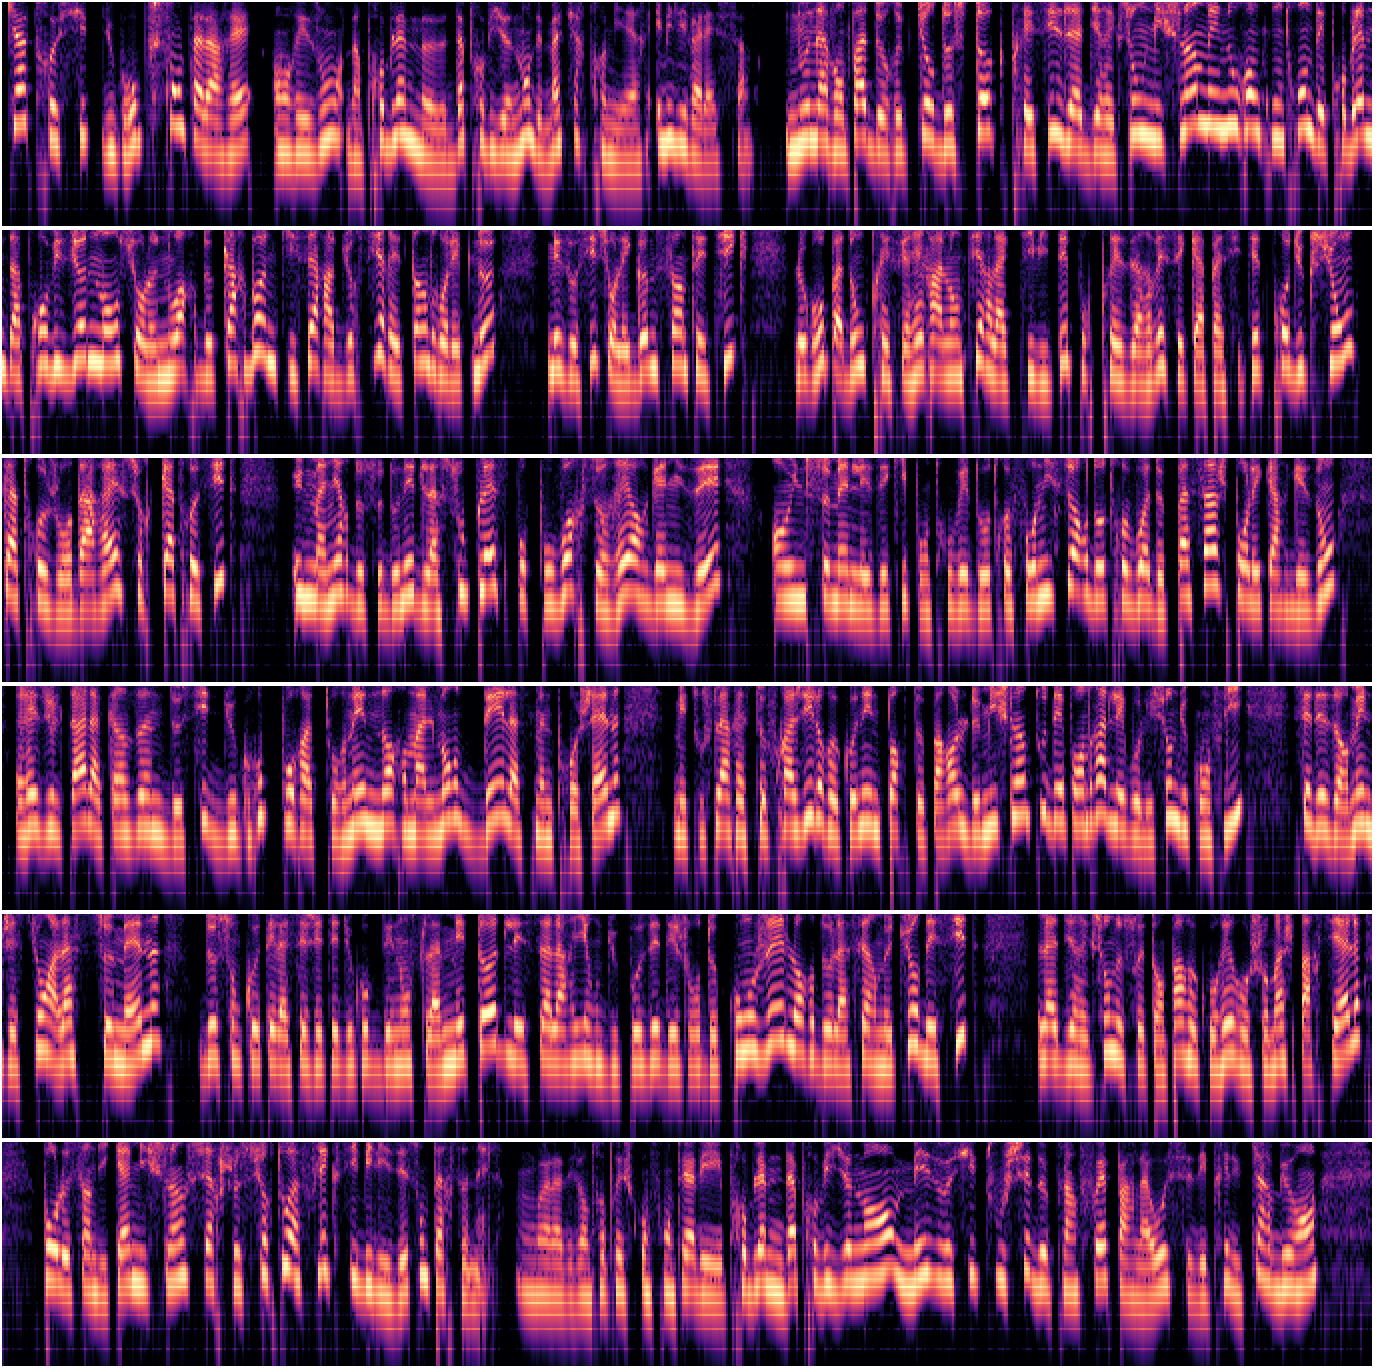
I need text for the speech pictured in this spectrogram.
Quatre sites du groupe sont à l'arrêt en raison d'un problème d'approvisionnement de matières premières. Émilie Vallès. Nous n'avons pas de rupture de stock, précise la direction de Michelin, mais nous rencontrons des problèmes d'approvisionnement sur le noir de carbone qui sert à durcir et teindre les pneus, mais aussi sur les gommes synthétiques. Le groupe a donc préféré ralentir l'activité pour préserver ses capacités de production. Quatre jours d'arrêt sur quatre sites, une manière de se donner de la souplesse pour pouvoir se réorganiser. En une semaine, les équipes ont trouvé d'autres fournisseurs, d'autres voies de passage pour les cargaisons. Résultat, la quinzaine de sites du groupe pourra tourner normalement dès la semaine prochaine. Mais tout cela reste fragile, reconnaît une porte-parole de Michelin. Tout dépendra de l'évolution du conflit. C'est désormais une gestion à la semaine. De son côté, la CGT du groupe dénonce la méthode. Les salariés ont dû poser des jours de congé lors de la fermeture des sites. La direction ne souhaitant pas recourir au chômage partiel. Pour le syndicat, Michelin cherche surtout à flexibiliser son personnel. Voilà, des entreprises confrontés à des problèmes d'approvisionnement, mais aussi touchés de plein fouet par la hausse des prix du carburant.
